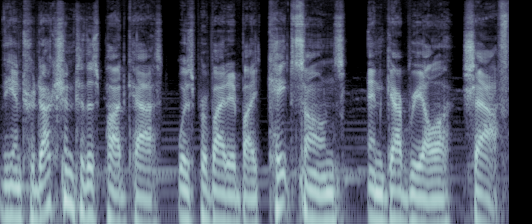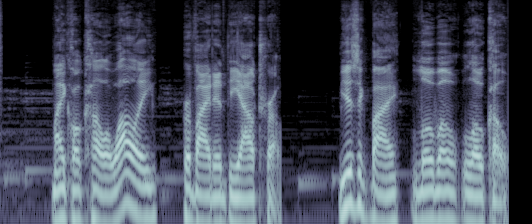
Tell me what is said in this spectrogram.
The introduction to this podcast was provided by Kate Sones and Gabriella Schaff. Michael Kolawole provided the outro. Music by Lobo Loco.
